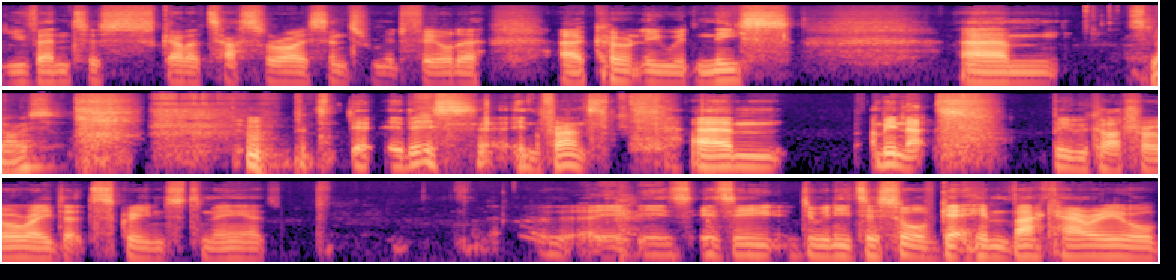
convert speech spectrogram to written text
Juventus, Galatasaray central midfielder, uh, currently with Nice. Um, That's nice. it- it is in France. Um, I mean, that's Boubacar Traore that screams to me. It's- Is is he? Do we need to sort of get him back, Harry, or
